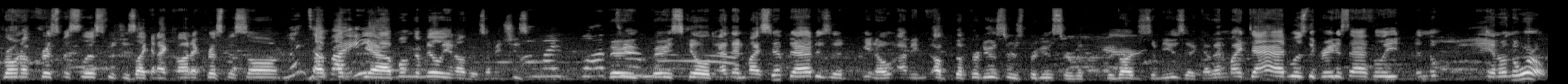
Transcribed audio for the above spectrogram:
Grown Up Christmas List, which is like an iconic Christmas song. Linda, Um, um, right? yeah, among a million others. I mean, she's Oh, very, very skilled. And then my stepdad is a, you know, I mean, uh, the producer's producer with regards to music. And then my dad was the greatest athlete in the, you know, in the world.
